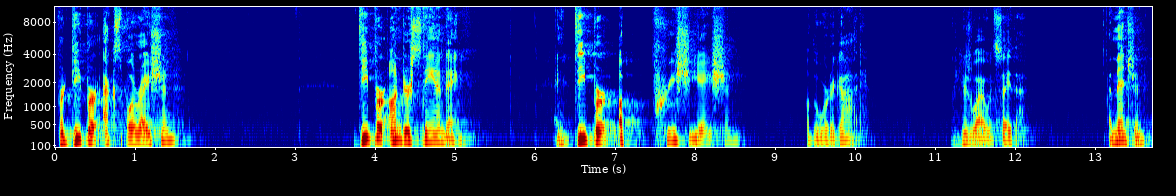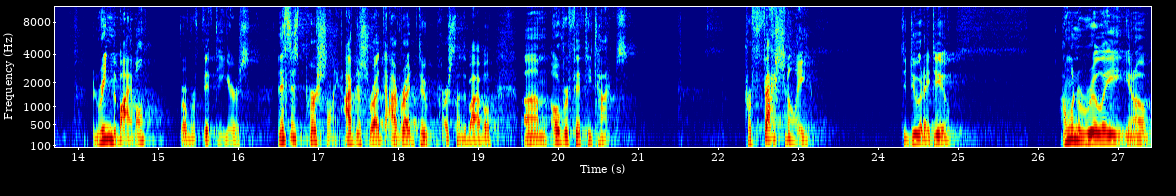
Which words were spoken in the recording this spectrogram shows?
for deeper exploration, deeper understanding, and deeper appreciation of the Word of God. Now, here's why I would say that. I mentioned, I've been reading the Bible for over 50 years. This is personally, I've just read that. I've read through personally the Bible um, over 50 times. Professionally, to do what I do, I want to really, you know,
